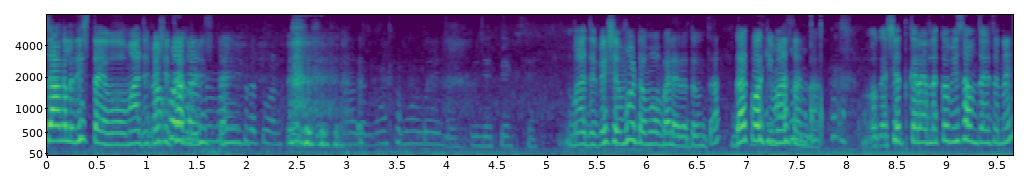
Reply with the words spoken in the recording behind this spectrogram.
चांगलं दिसतंय हो माझ्यापेक्षा चांगलं दिसतंय. माझ्यापेक्षा मोठा मोबाईल आहे तुमचा? दाखवा की माणसांना. बघा शेतकऱ्यांना कमी समजायचं नाही.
